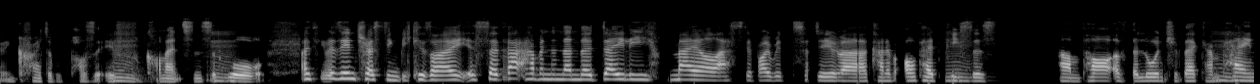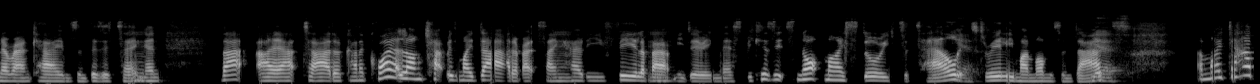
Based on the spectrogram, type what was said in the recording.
incredible positive mm. comments and mm. support. Mm. I think it was interesting because I said that happened, and then the Daily Mail asked if I would do a kind of op-ed mm. pieces, mm. um, part of the launch of their mm. campaign around care and visiting, and that I had to had a kind of quite a long chat with my dad about saying. How do you feel about mm. me doing this? Because it's not my story to tell, yes. it's really my mum's and dad's. Yes. And my dad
